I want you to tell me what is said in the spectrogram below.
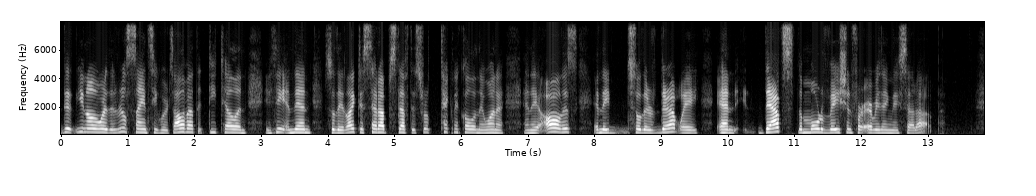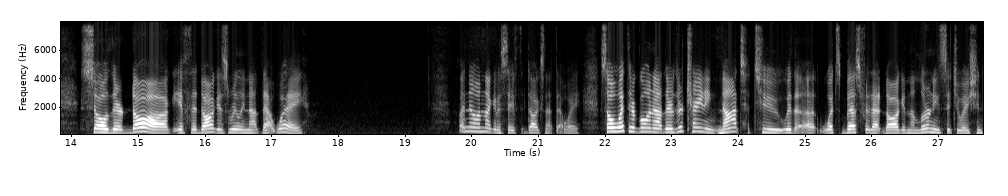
the, you know, where the real sciencey, where it's all about the detail and anything, and then so they like to set up stuff that's real technical, and they want to, and they all this, and they so they're that way, and that's the motivation for everything they set up. So their dog, if the dog is really not that way, I know I'm not going to say if the dog's not that way. So what they're going out there, they're training not to with uh, what's best for that dog in the learning situation,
